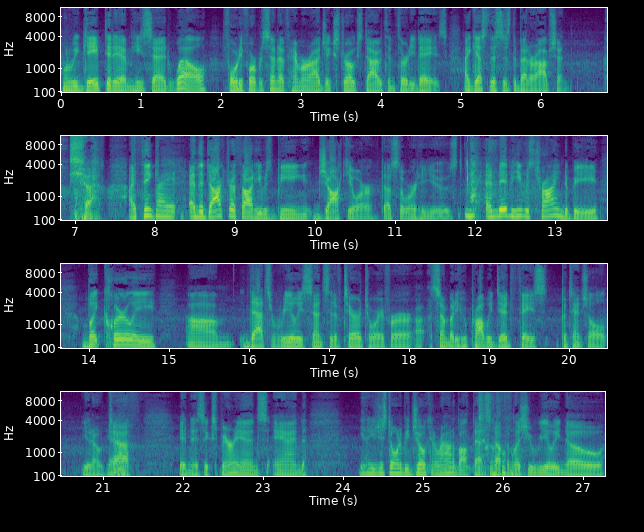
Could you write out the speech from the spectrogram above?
When we gaped at him, he said, Well, 44% of hemorrhagic strokes die within 30 days. I guess this is the better option. Yeah. I think, Right. and the doctor thought he was being jocular. That's the word he used. and maybe he was trying to be, but clearly um, that's really sensitive territory for uh, somebody who probably did face potential, you know, Yeah. death in his experience. And, you know, you just don't want to be joking around about that stuff unless you really know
